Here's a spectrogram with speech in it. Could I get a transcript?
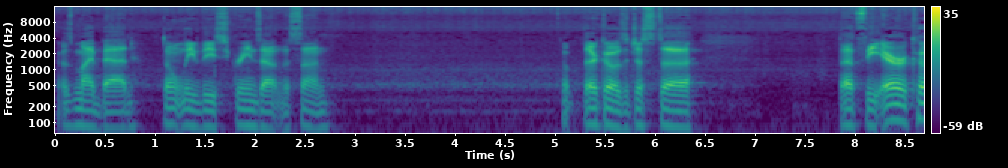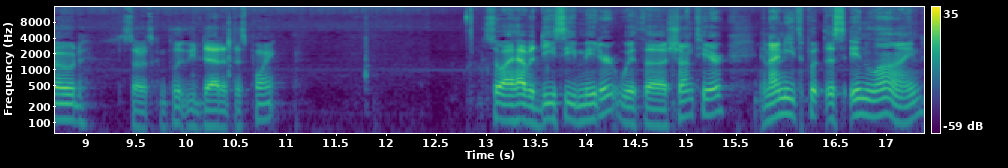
That was my bad. Don't leave these screens out in the sun. Oh, there it goes. It just uh, that's the error code, so it's completely dead at this point. So I have a DC meter with a shunt here, and I need to put this in line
